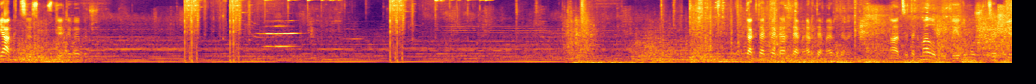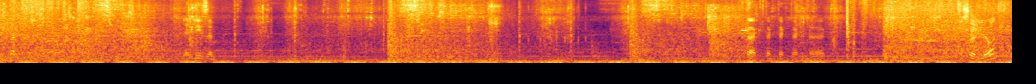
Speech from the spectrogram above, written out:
Як це спустити, вибач? Так, так, так, Артем, Артем, Артем. А, це так мало бути, я думав, що це блін так. Я лізем. Так, так, так, так, так. Це що, льот?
